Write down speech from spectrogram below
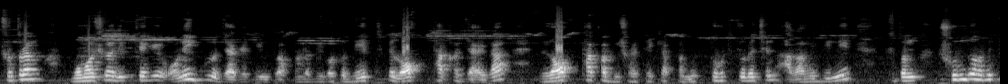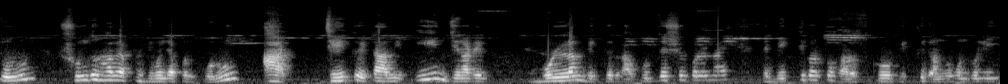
সুতরাং মমাশিকার দিক থেকে অনেকগুলো জায়গায় কিন্তু আপনারা বিগত দিনের থেকে লক থাকা জায়গা, লক থাকা বিষয় থেকে আপনার মুক্ত হতে চলেছেন আগামী দিনে। সুতরাং সুন্দরভাবে চলুন, সুন্দরভাবে আপনার জীবনযাপন করুন। আর যেহেতু এটা আমি ইন জেনারেল বললাম, ব্যক্তিগত কাউকে উদ্দেশ্য করে নয়, তাই ব্যক্তিগত হরস্কোপ, ব্যক্তি জন্মকুণ্ডলী,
